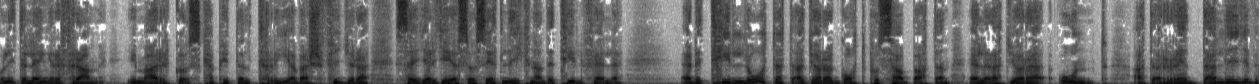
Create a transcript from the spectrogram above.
Och lite längre fram i Markus kapitel 3, vers 4 säger Jesus i ett liknande tillfälle är det tillåtet att göra gott på sabbaten eller att göra ont, att rädda liv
